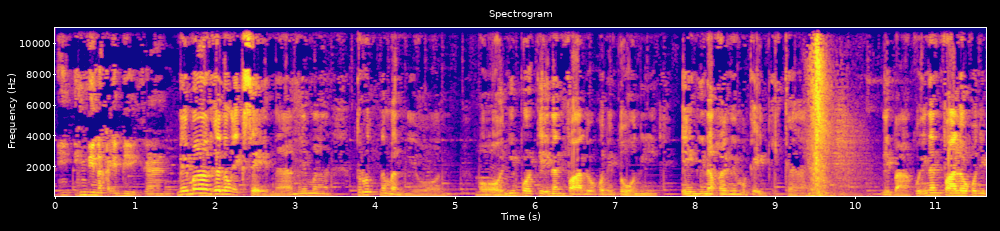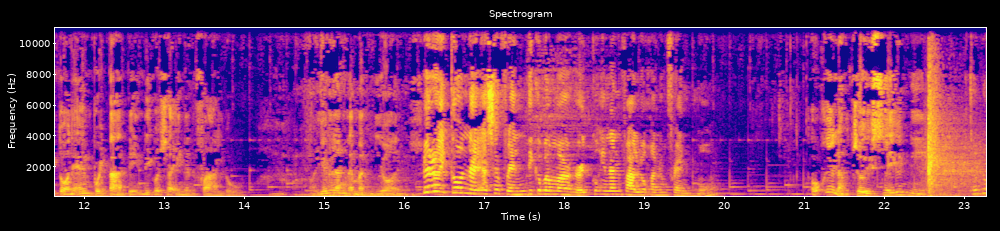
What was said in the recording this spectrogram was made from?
hi- hindi na kaibigan. May mga ganong eksena, may mga truth naman yun. Oo, hindi porke in-unfollow ko ni Tony, eh hindi na kami magkaibigan. Di ba? Kung in-unfollow ko ni Tony, ang importante, hindi ko siya in-unfollow. O, yun lang naman yun. Pero ikaw na, as a friend, hindi ka ba ma-hurt kung in-unfollow ka ng friend mo? Okay lang, choice niya yun eh. Ano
